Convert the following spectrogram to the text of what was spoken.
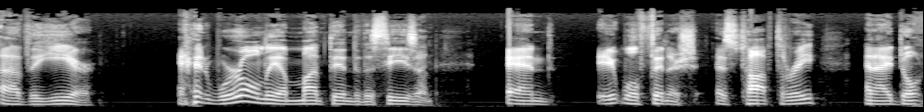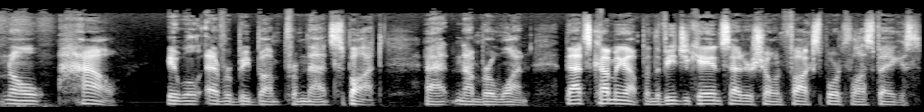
of the year. And we're only a month into the season, and it will finish as top three. And I don't know how it will ever be bumped from that spot at number one. That's coming up on the VGK Insider Show on Fox Sports Las Vegas.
